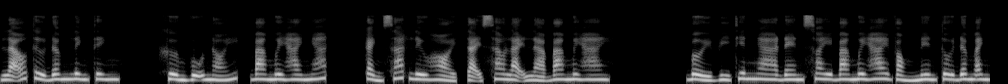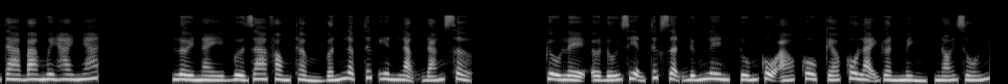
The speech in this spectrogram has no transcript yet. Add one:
Lão tử đâm linh tinh. Khương Vũ nói, 32 nhát. Cảnh sát lưu hỏi tại sao lại là 32. Bởi vì thiên Nga đen xoay 32 vòng nên tôi đâm anh ta 32 nhát. Lời này vừa ra phòng thẩm vấn lập tức yên lặng đáng sợ. Cựu lệ ở đối diện tức giận đứng lên túm cổ áo cô kéo cô lại gần mình, nói dối.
